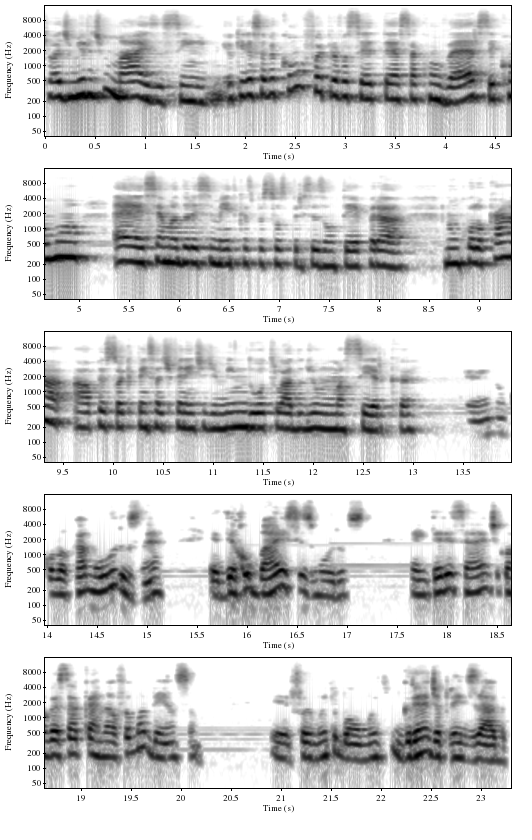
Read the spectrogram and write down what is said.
que eu admiro demais, assim. Eu queria saber como foi para você ter essa conversa e como é esse amadurecimento que as pessoas precisam ter para não colocar a pessoa que pensa diferente de mim do outro lado de uma cerca. É, não colocar muros, né? É derrubar esses muros. É interessante, conversar com o Karnal foi uma benção. É, foi muito bom, muito, um grande aprendizado.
